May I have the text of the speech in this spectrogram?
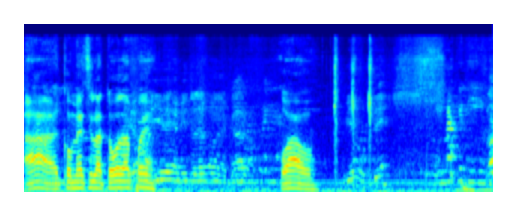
Ah, comérsela toda, pues. Wow. Viejo, usted. Y marketing. No,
